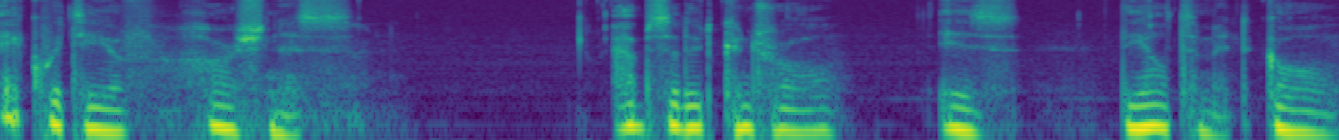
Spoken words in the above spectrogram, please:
equity of harshness. Absolute control is the ultimate goal.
